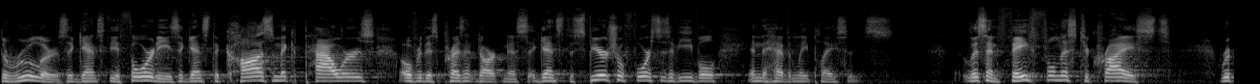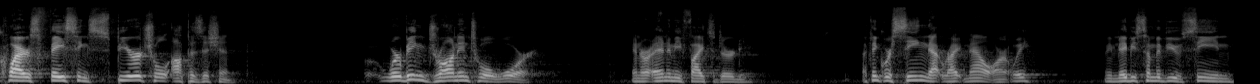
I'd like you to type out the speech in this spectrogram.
the rulers, against the authorities, against the cosmic powers over this present darkness, against the spiritual forces of evil in the heavenly places. Listen, faithfulness to Christ requires facing spiritual opposition. We're being drawn into a war, and our enemy fights dirty. I think we're seeing that right now, aren't we? I mean, maybe some of you have seen,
